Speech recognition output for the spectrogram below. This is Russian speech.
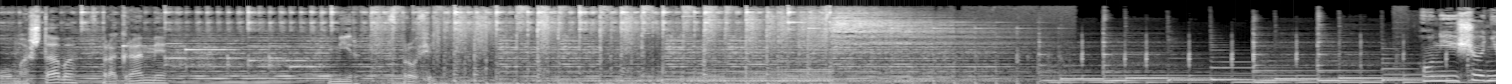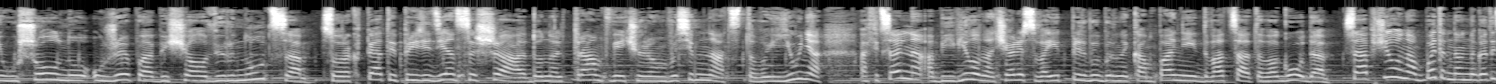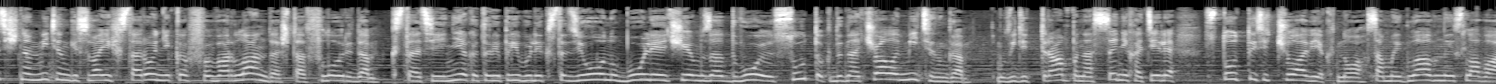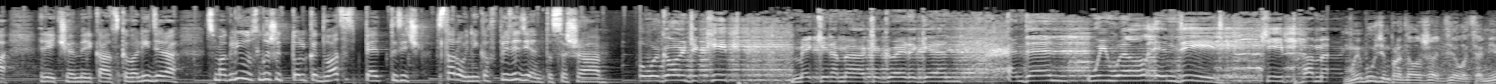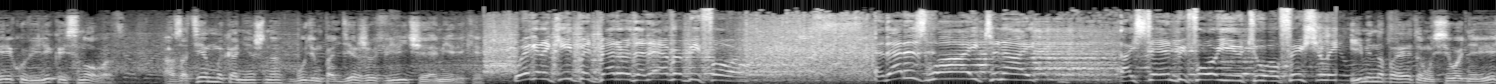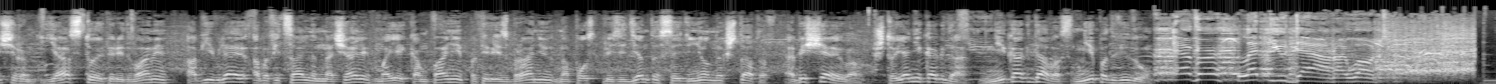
масштаба в программе «Мир в профиль». Еще не ушел, но уже пообещал вернуться. 45-й президент США Дональд Трамп вечером 18 июня официально объявил о начале своей предвыборной кампании 2020 года. Сообщил он об этом на многотысячном митинге своих сторонников в Орландо, штат Флорида. Кстати, некоторые прибыли к стадиону более чем за двое суток до начала митинга. Увидеть Трампа на сцене хотели 100 тысяч человек, но самые главные слова речи американского лидера смогли услышать только 25 тысяч сторонников президента США. We're going to keep making America great again, and then we will indeed keep America. Мы будем продолжать делать Америку великой снова. А затем мы, конечно, будем поддерживать величие Америки. We're going to keep it better than ever before. Именно поэтому сегодня вечером я, стоя перед вами, объявляю об официальном начале моей кампании по переизбранию на пост президента Соединенных Штатов. Обещаю вам, что я никогда, никогда вас не подведу. ever let you down. I won't.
